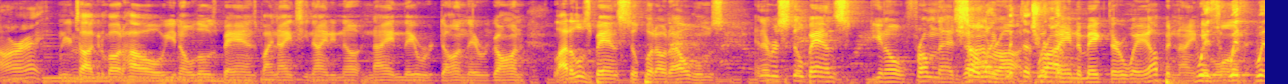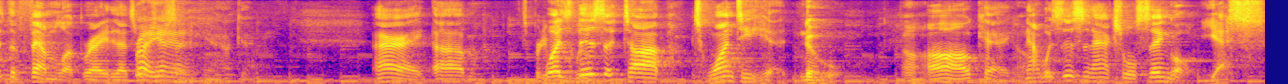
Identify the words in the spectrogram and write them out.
All right. When you're talking about how, you know, those bands by 1999, they were done, they were gone. A lot of those bands still put out albums, and there were still bands, you know, from that So, like, genre with the- with the- trying to make their way up in 91. with with with the femme look, right? That's what Right, you're yeah, saying. Yeah. Okay. All right. Um, pretty was clue. this a top twenty hit? No. Oh, okay. Now, was this an actual single? Yes.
